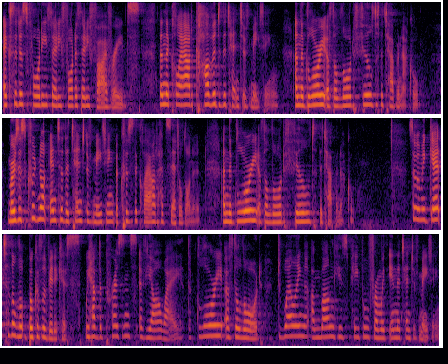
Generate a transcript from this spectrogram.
Exodus 40 34 to 35 reads Then the cloud covered the tent of meeting, and the glory of the Lord filled the tabernacle. Moses could not enter the tent of meeting because the cloud had settled on it, and the glory of the Lord filled the tabernacle. So when we get to the book of Leviticus, we have the presence of Yahweh, the glory of the Lord, dwelling among his people from within the tent of meeting.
